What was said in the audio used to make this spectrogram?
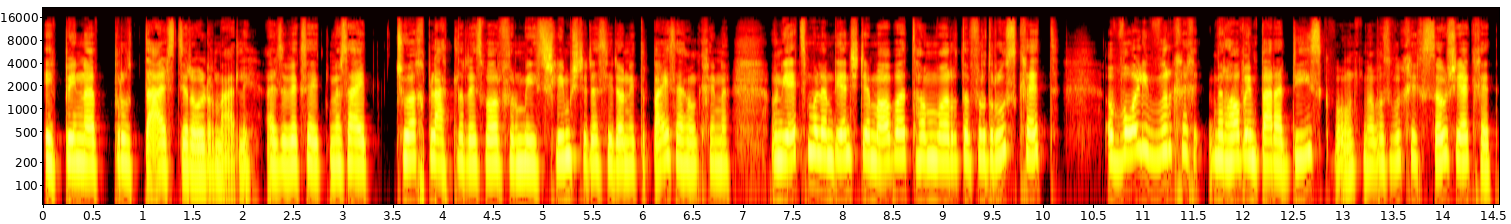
ich bin ein brutales Tiroler Mädchen. Also wie gesagt, man sagt Schuchblättler, das war für mich das Schlimmste, dass ich da nicht dabei sein können. Und jetzt mal am Dienstag am Abend haben wir den Verdruss gehabt, obwohl ich wirklich, wir haben im Paradies gewohnt, wir haben es wirklich so schön gehabt.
